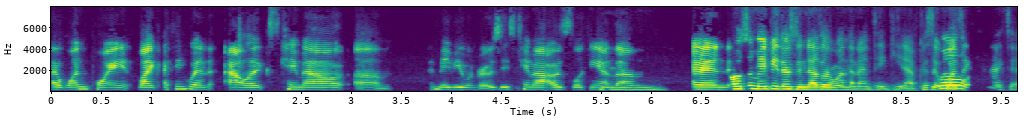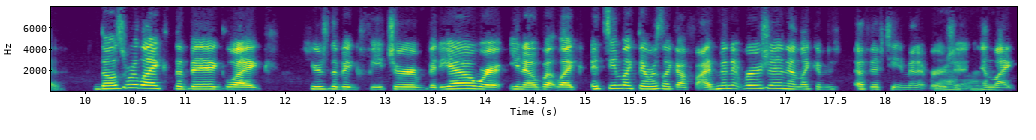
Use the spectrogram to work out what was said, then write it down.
at one point, like I think when Alex came out, um, and maybe when Rosie's came out, I was looking at them Mm. and Oh, so maybe there's another one that I'm thinking of because it Well, wasn't connected. those were like the big like here's the big feature video where you know but like it seemed like there was like a five minute version and like a, a 15 minute version. Yeah. and like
